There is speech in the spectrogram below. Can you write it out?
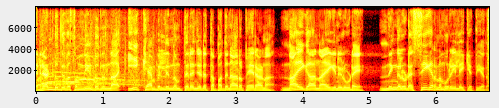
രണ്ടു ദിവസം നീണ്ടുനിന്ന ഈ ക്യാമ്പിൽ നിന്നും തിരഞ്ഞെടുത്ത പതിനാറ് പേരാണ് നായികാ നായകനിലൂടെ നിങ്ങളുടെ സ്വീകരണ മുറിയിലേക്ക് എത്തിയത്.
